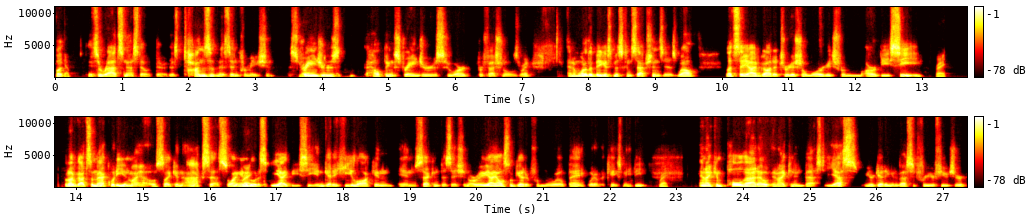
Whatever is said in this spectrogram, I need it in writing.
but yep. it's a rat's nest out there. There's tons mm-hmm. of misinformation. Strangers right. helping strangers who aren't professionals, right? And one of the biggest misconceptions is, well, let's say I've got a traditional mortgage from RBC, right? But I've got some equity in my house I can access, so I'm going right. to go to CIBC and get a HELOC in in second position, or maybe I also get it from the Royal Bank, whatever the case may be, right? And I can pull that out and I can invest. Yes, you're getting invested for your future.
